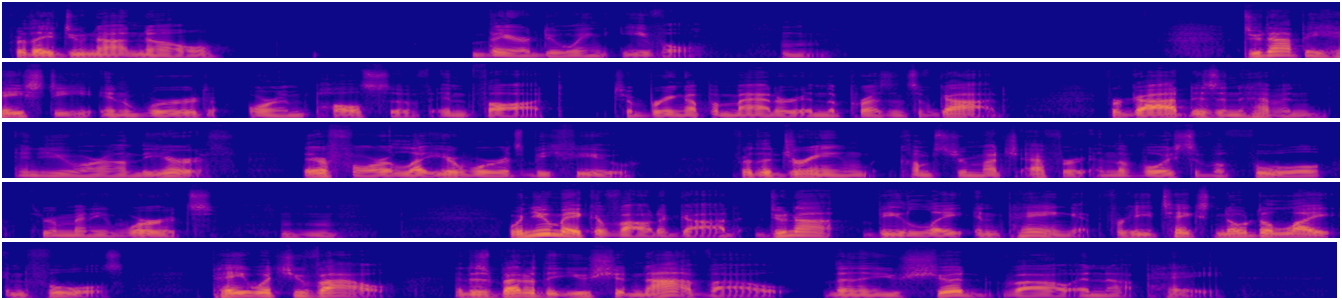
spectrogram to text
for they do not know they are doing evil. Hmm. Do not be hasty in word or impulsive in thought to bring up a matter in the presence of God. For God is in heaven and you are on the earth. Therefore, let your words be few. For the dream comes through much effort, and the voice of a fool through many words. Hmm. When you make a vow to God, do not be late in paying it, for he takes no delight in fools. Pay what you vow. It is better that you should not vow than that you should vow and not pay.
